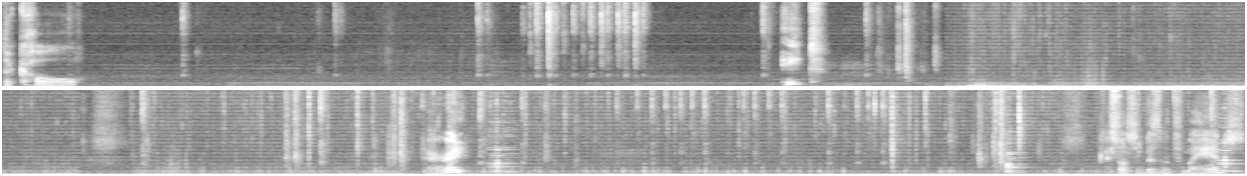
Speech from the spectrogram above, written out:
the coal. Eight. All right. Still some bismuth in my hands.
